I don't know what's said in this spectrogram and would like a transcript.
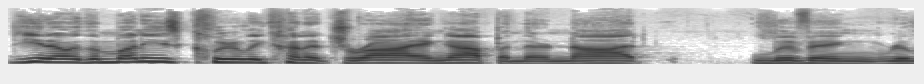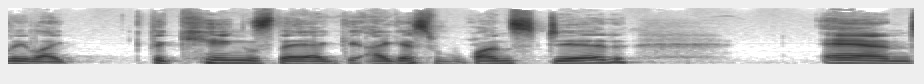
you know, the money's clearly kind of drying up and they're not living really like the kings they, I guess, once did. And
